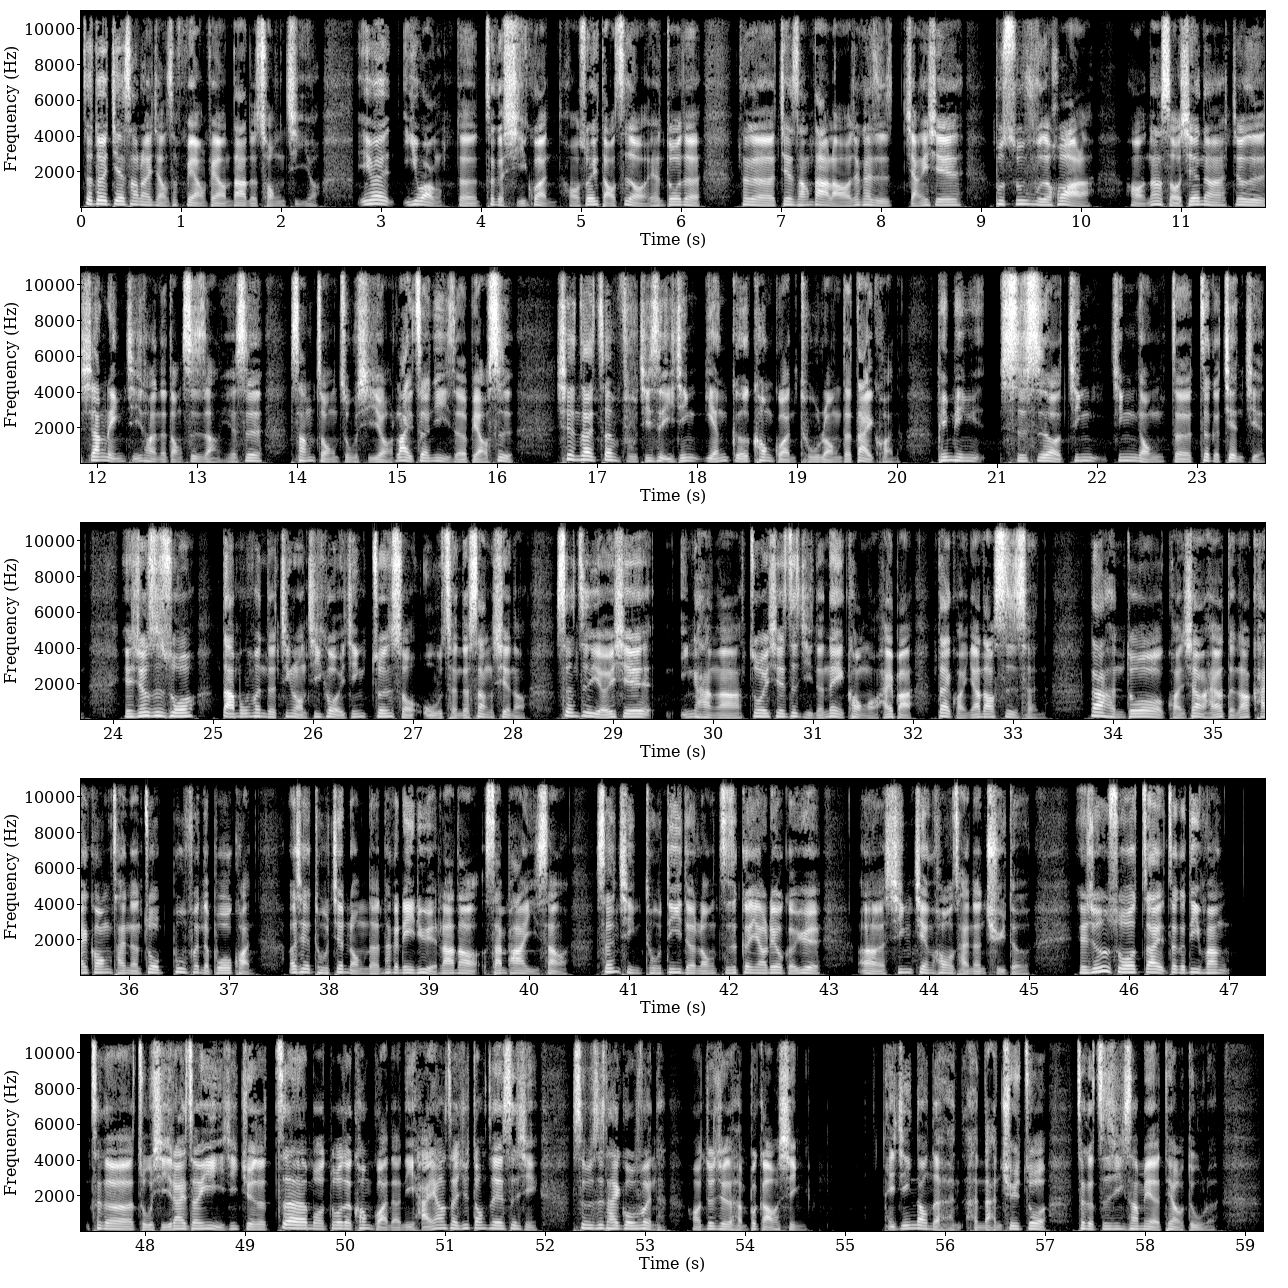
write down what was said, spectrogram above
这对建商来讲是非常非常大的冲击哦，因为以往的这个习惯哦，所以导致哦很多的这个建商大佬就开始讲一些不舒服的话了。哦，那首先呢，就是香菱集团的董事长也是商总主席哦赖正义则表示。现在政府其实已经严格控管土融的贷款，频频实施哦金金融的这个建检，也就是说，大部分的金融机构已经遵守五成的上限哦，甚至有一些银行啊做一些自己的内控哦，还把贷款压到四成。那很多款项还要等到开工才能做部分的拨款，而且土建融的那个利率也拉到三趴以上，申请土地的融资更要六个月，呃新建后才能取得。也就是说，在这个地方，这个主席赖正义已经觉得这么多的控管了，你还要再去动这些事情，是不是太过分了？哦，就觉得很不高兴，已经弄得很很难去做这个资金上面的调度了。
